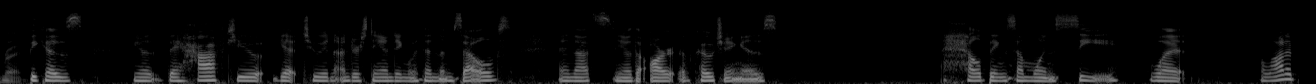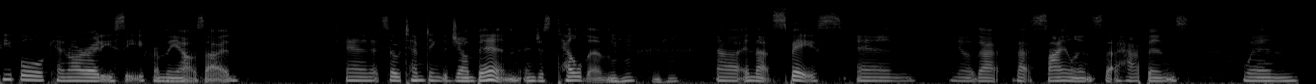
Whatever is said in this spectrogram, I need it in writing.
Right. because you know they have to get to an understanding within themselves and that's you know the art of coaching is helping someone see what a lot of people can already see from the Mhm. outside and it's so tempting to jump in and just tell them Mm-hmm. Mm-hmm. uh, in that space and you know that that silence that happens when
